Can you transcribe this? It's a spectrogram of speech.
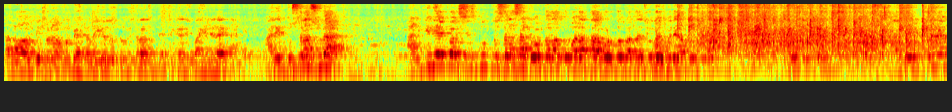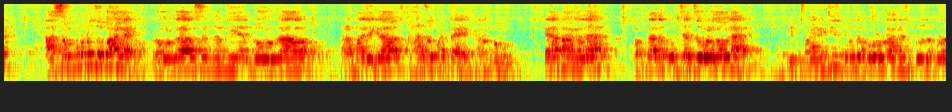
तलावावरती पण आपण भेटायला गेलो होतो मित्रांनो त्या ठिकाणी पाहिलेला आहे. आणि दुसरा सुद्धा आणखीन एक बक्षीस म्हणून दुसरा साठवण तलाव तुम्हाला ताबडतोब आता जुलै मध्ये आपण हा संपूर्ण जो भाग आहे रोळगाव संगमनेर गौडगाव रमालेगाव मालेगाव हा जो पट्टा आहे भाऊ त्या भागाला फक्त आता तुमच्या जवळगावला ही पाण्याची तुळजापूर राहणार तुळजापूर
